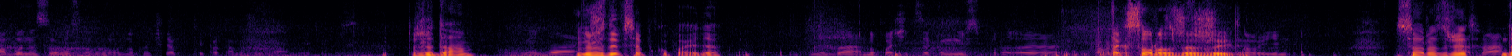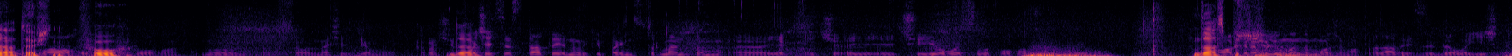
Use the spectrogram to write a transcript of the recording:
або не Соросу, ну хоча б, типа, там жидам якимось. Жидам? Ну да. Ну, жиди все покупають, да? Ну да, ну хочеться комусь про. Е, Так Сорос же жид. Ну, і... Сорос жид? А, Да, Ну, точно. Фух. Богу. Ну, все, значить Коротше, Да. хочеться стати, ну, типа, інструментом е, як, чи, чийогось лихого впливу. Да, ну, а споч... Кремлю ми не можемо продати з ідеологічних.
